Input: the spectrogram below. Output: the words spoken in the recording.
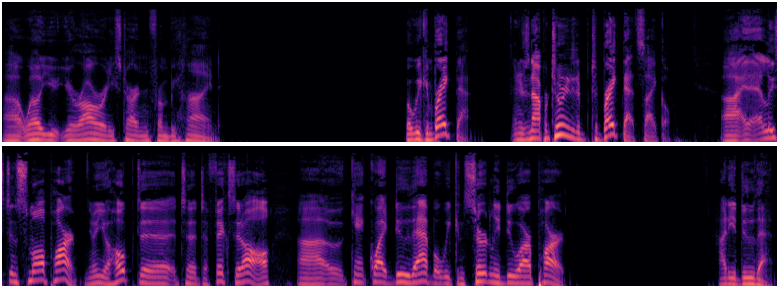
uh, well, you, you're already starting from behind. But we can break that. And there's an opportunity to, to break that cycle. Uh, at least in small part. You know, you hope to, to, to fix it all. Uh, can't quite do that, but we can certainly do our part. How do you do that?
